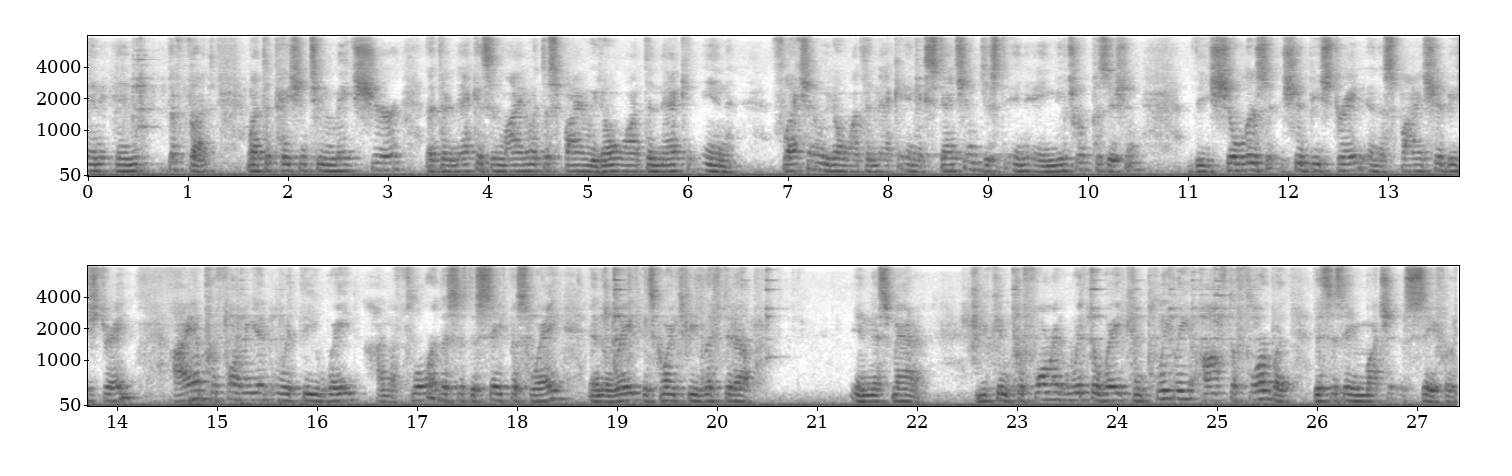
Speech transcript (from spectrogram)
and in the front. I want the patient to make sure that their neck is in line with the spine. We don't want the neck in flexion. We don't want the neck in extension, just in a neutral position. The shoulders should be straight and the spine should be straight. I am performing it with the weight on the floor. This is the safest way, and the weight is going to be lifted up in this manner. You can perform it with the weight completely off the floor, but this is a much safer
